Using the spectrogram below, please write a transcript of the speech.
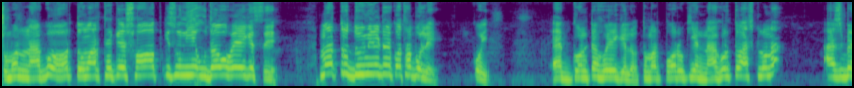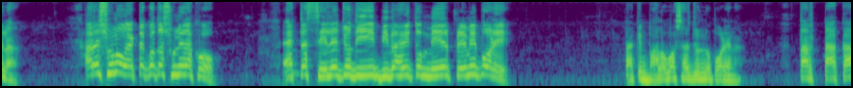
তোমার নাগর তোমার থেকে সব কিছু নিয়ে উধাও হয়ে গেছে। মাত্র দুই মিনিটের কথা বলে। কই? এক ঘণ্টা হয়ে গেল, তোমার পরকীয় নাগর তো আসলো না, আসবে না। আরে শুনো, একটা কথা শুনে রাখো। একটা ছেলে যদি বিবাহিত মেয়ের প্রেমে পড়ে, তাকে ভালোবাসার জন্য পড়ে না। তার টাকা,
